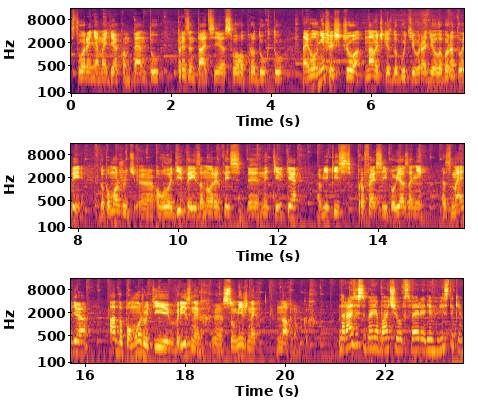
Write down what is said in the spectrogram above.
створення медіаконтенту, презентація свого продукту. Найголовніше, що навички, здобуті в радіолабораторії, допоможуть е, оволодіти і зануритись е, не тільки в якісь професії пов'язані з медіа, а допоможуть і в різних е, суміжних напрямках. Наразі себе я бачу в сфері лінгвістики.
